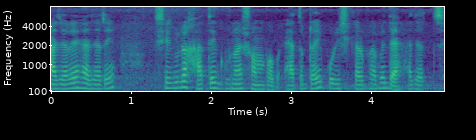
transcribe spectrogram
হাজারে হাজারে সেগুলো হাতে গোনা সম্ভব এতটাই পরিষ্কারভাবে দেখা যাচ্ছে।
